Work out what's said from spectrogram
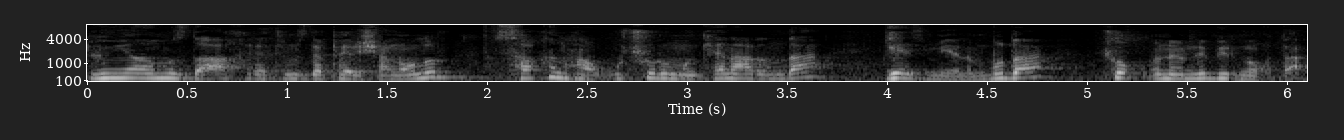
dünyamızda ahiretimizde perişan olur. Sakın ha uçurumun kenarında gezmeyelim. Bu da çok önemli bir nokta.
